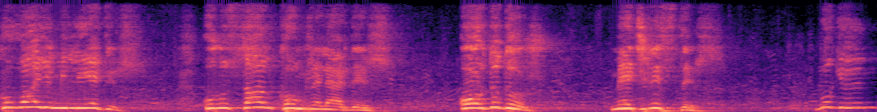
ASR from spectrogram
Kuvvayi milliyedir, ulusal kongrelerdir, ordudur, meclistir. Bugün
